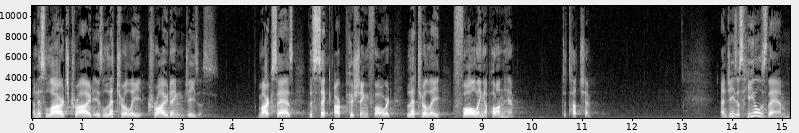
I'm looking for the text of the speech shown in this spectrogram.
And this large crowd is literally crowding Jesus. Mark says the sick are pushing forward, literally falling upon him to touch him. And Jesus heals them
